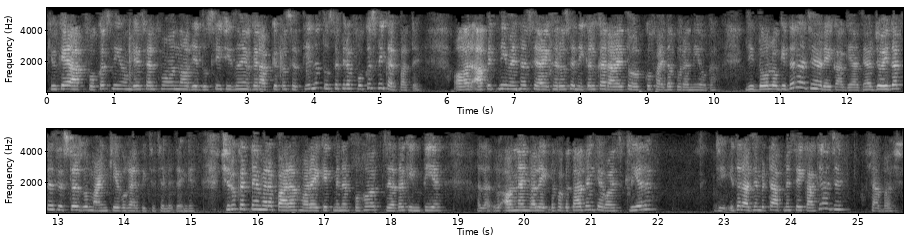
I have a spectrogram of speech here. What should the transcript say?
کیونکہ آپ فوکس نہیں ہوں گے سیل فون اور یہ دوسری چیزیں اگر آپ کے پاس ہوتی ہے نا، تو اس سے پھر آپ فوکس نہیں کر پاتے۔ اور آپ اتنی محنت سے آئے، گھروں سے نکل کر آئے، تو آپ کو فائدہ پورا نہیں ہوگا۔ جی دو لوگ ادھر آ جائیں اور ایک آگے آ جائیں، اور جو ادھر تھے سسٹرز وہ مائنڈ کیے بغیر پیچھے چلے جائیں گے۔ شروع کرتے ہیں ہمارا پارا، ہمارا ایک ایک منٹ بہت زیادہ قیمتی ہے۔ آن لائن والے ایک دفعہ بتا دیں کہ وائس کلیئر ہے۔ جی ادھر آ جائیں بیٹا، آپ میں سے ایک آگے آ جائیں۔ شاباش۔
